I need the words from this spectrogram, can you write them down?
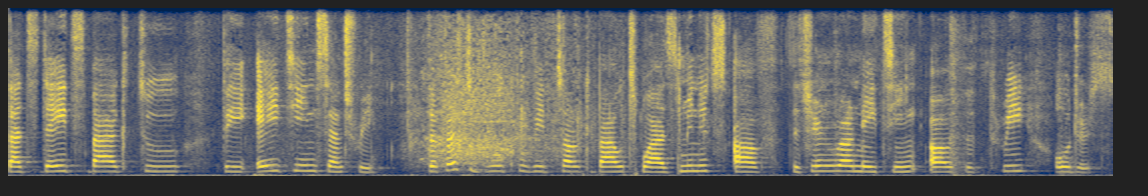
that dates back to the 18th century. The first book we will talk about was Minutes of the General Meeting of the Three Orders,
